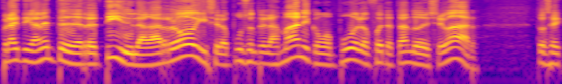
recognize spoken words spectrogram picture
prácticamente derretido y lo agarró y se lo puso entre las manos y como pudo lo fue tratando de llevar. Entonces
